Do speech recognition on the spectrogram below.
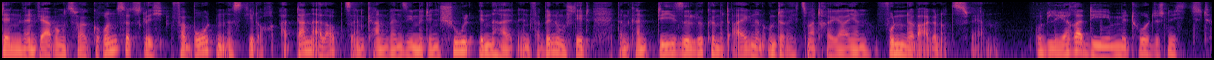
Denn wenn Werbung zwar grundsätzlich verboten ist, jedoch dann erlaubt sein kann, wenn sie mit den Schulinhalten in Verbindung steht, dann kann diese Lücke mit eigenen Unterrichtsmaterialien wunderbar genutzt werden. Und Lehrer, die methodisch nicht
